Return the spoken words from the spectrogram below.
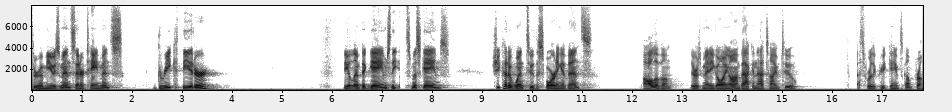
through amusements, entertainments, Greek theater, the Olympic Games, the Isthmus Games. She could have went to the sporting events, all of them. There's many going on back in that time too. That's where the Greek Games come from,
